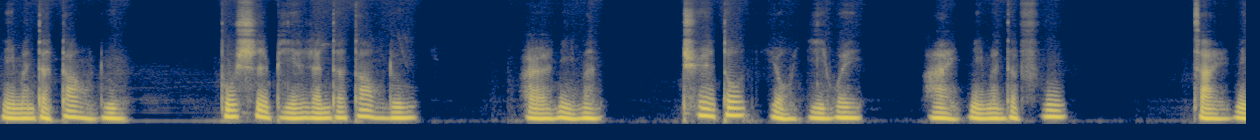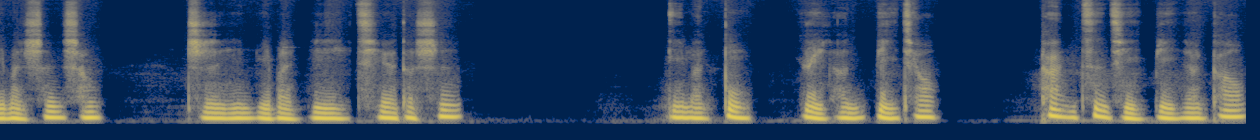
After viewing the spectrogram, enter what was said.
你们的道路。不是别人的道路，而你们却都有一位爱你们的父，在你们身上指引你们一切的事。你们不与人比较，看自己比人高，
